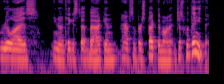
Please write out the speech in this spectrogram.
realize you know, take a step back and have some perspective on it, just with anything.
